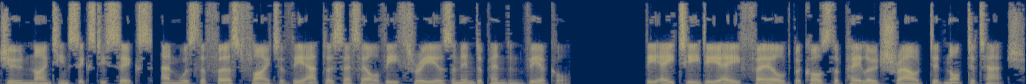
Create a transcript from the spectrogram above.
June 1966, and was the first flight of the Atlas SLV-3 as an independent vehicle. The ATDA failed because the payload shroud did not detach.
